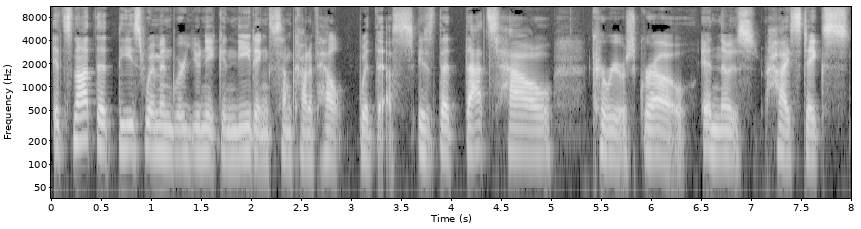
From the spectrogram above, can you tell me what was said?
it's not that these women were unique in needing some kind of help with this, is that that's how careers grow in those high stakes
